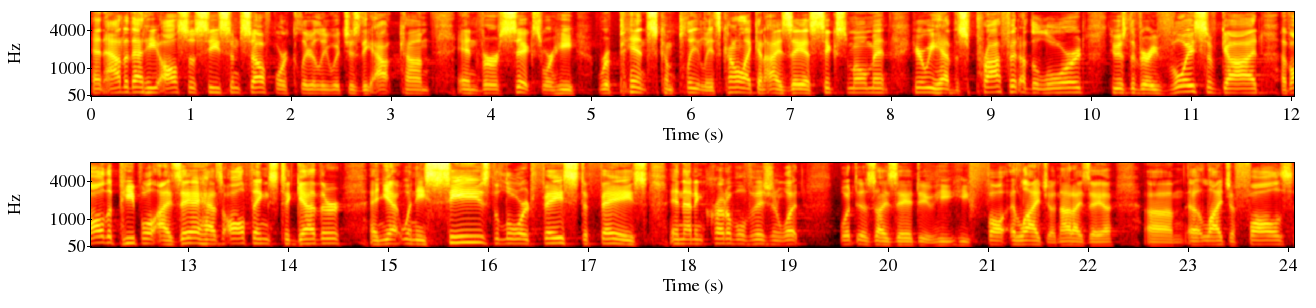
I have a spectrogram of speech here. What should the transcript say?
and out of that, he also sees himself more clearly, which is the outcome in verse 6, where he repents completely. It's kind of like an Isaiah 6 moment. Here we have this prophet of the Lord who is the very voice of God. Of all the people, Isaiah has all things together, and yet when he sees the Lord face to face in that incredible vision, what, what does Isaiah do? He, he fall, Elijah, not Isaiah, um, Elijah falls.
